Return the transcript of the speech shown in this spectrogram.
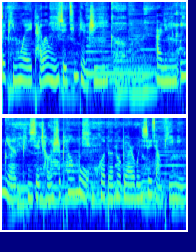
被评为台湾文学经典之一。二零零一年，凭借《长诗飘木》获得诺贝尔文学奖提名。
